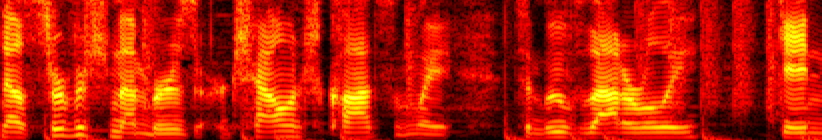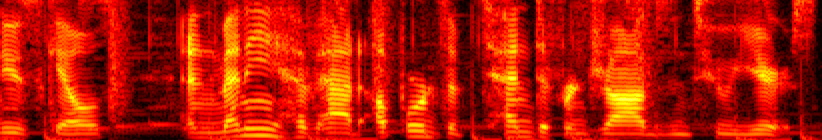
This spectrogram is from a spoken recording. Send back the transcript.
Now, service members are challenged constantly to move laterally, gain new skills, and many have had upwards of 10 different jobs in two years.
